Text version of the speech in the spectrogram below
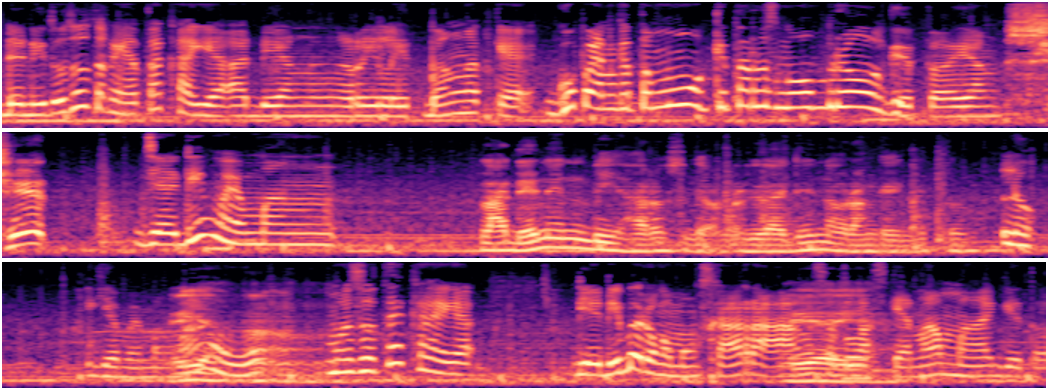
Dan itu tuh ternyata kayak ada yang relate banget kayak gue pengen ketemu, kita harus ngobrol gitu yang shit jadi memang ladenin bi harus gak diladenin orang kayak gitu loh, iya memang Iya, mau. uh-uh. Maksudnya kayak dia dia baru ngomong sekarang Iya, setelah iya. sekian lama gitu.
